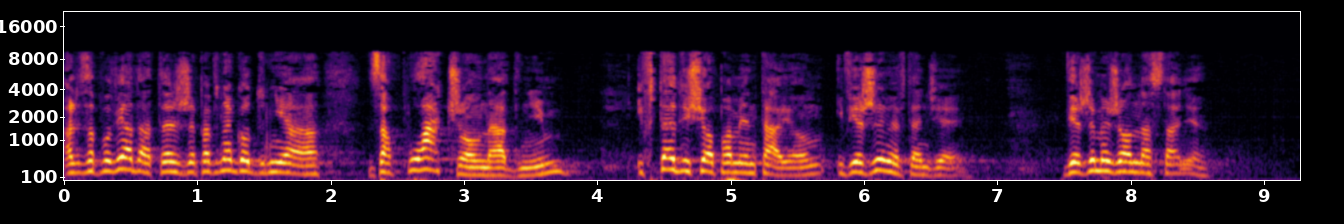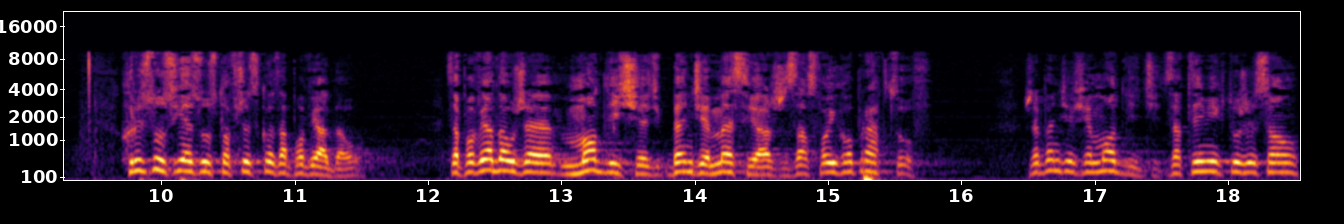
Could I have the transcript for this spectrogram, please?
Ale zapowiada też, że pewnego dnia zapłaczą nad nim i wtedy się opamiętają i wierzymy w ten dzień. Wierzymy, że on nastanie. Chrystus Jezus to wszystko zapowiadał. Zapowiadał, że modlić się będzie Mesjasz za swoich oprawców że będzie się modlić za tymi, którzy są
